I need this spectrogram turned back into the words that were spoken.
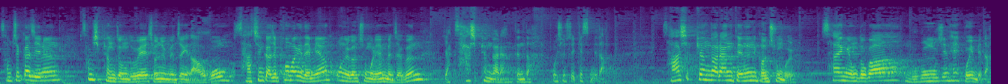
3층까지는 30평 정도의 전용 면적이 나오고 4층까지 포함하게 되면 오늘 건축물의 연면적은 약 40평가량 된다 보실 수 있겠습니다. 40평가량 되는 건축물 사용 용도가 무궁무진해 보입니다.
